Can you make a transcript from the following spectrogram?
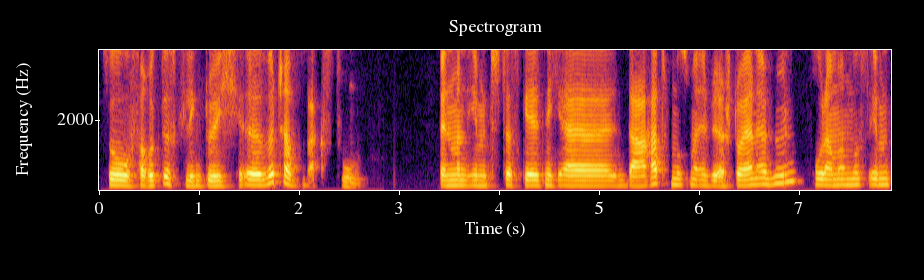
so verrückt es klingt, durch äh, Wirtschaftswachstum. Wenn man eben das Geld nicht äh, da hat, muss man entweder Steuern erhöhen oder man muss eben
